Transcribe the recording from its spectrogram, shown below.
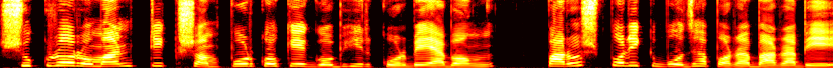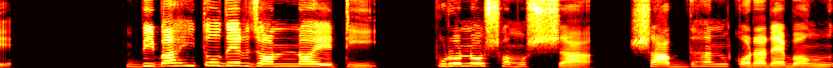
শুক্র রোমান্টিক সম্পর্ককে গভীর করবে এবং পারস্পরিক বোঝাপড়া বাড়াবে। বিবাহিতদের জন্য এটি পুরনো সমস্যা, সাবধান করার এবং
